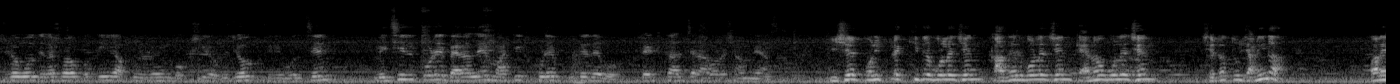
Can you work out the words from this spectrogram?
তৃণমূল জেলা সভাপতি আব্দুল রহিম বক্সির অভিযোগ তিনি বলছেন মিছিল করে বেড়ালে মাটি খুঁড়ে পুঁতে দেব। থ্রেড কালচার আবারও সামনে আসছে। কিসের পরিপ্রেক্ষিতে বলেছেন কাদের বলেছেন কেন বলেছেন সেটা তো জানি না। ফলে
